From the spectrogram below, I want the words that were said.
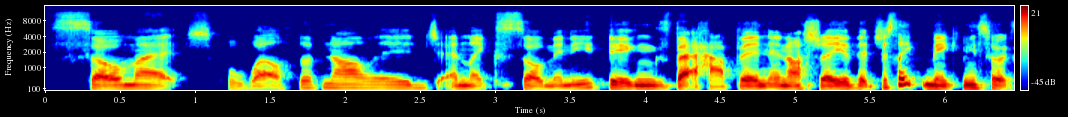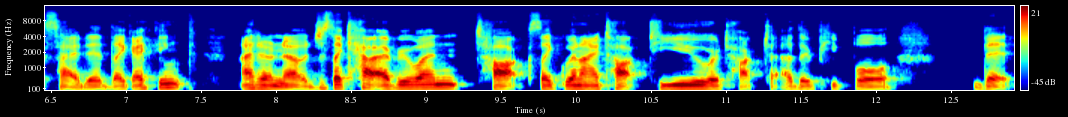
so much wealth of knowledge and like so many things that happen in Australia that just like make me so excited. Like I think I don't know, just like how everyone talks like when I talk to you or talk to other people that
